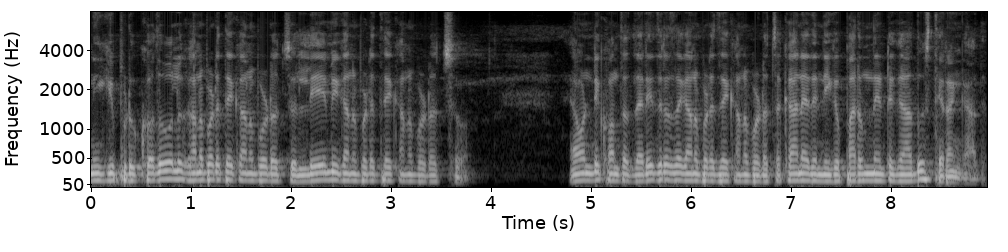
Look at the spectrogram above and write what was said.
నీకు ఇప్పుడు కొదవలు కనపడితే కనపడవచ్చు లేమి కనపడితే కనపడవచ్చు ఏమండి కొంత దరిద్రత కనపడితే కనపడవచ్చు కానీ అది నీకు పర్మనెంట్ కాదు స్థిరం కాదు.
